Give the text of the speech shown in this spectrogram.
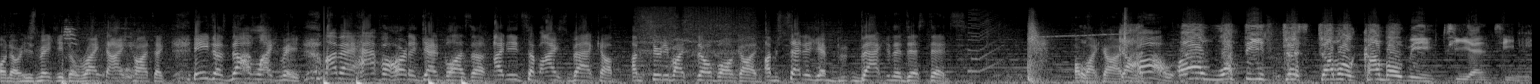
Oh no, he's making direct eye contact. He does not like me. I'm at half a heart again, Blaza. I need some ice backup. I'm shooting my snowball gun. I'm sending him back in the distance. Oh my god. God. Oh! Oh, what the? Just double combo me. TNT.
